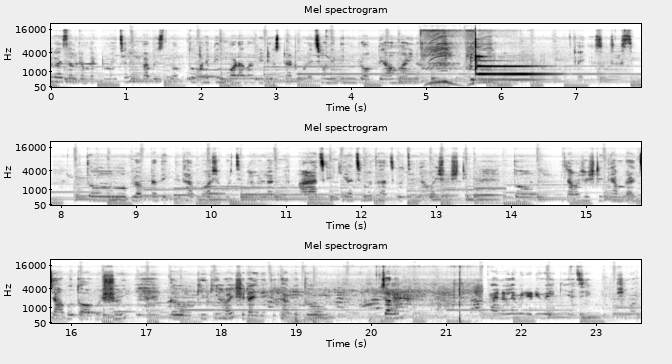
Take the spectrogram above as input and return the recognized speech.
Hello guys, welcome back to my channel publish blog. তো অনেকদিন পর আবার ভিডিও স্টার্ট করেছি, অনেকদিন ব্লগ দেওয়া হয় না। তো ব্লগটা দেখতে থাকো, আশা করছি ভালো লাগবে। আর আজকে কি আছে বলতো আজকে হচ্ছে জামাই ষষ্ঠী। তো জামাই ষষ্ঠীতে আমরা যাব তো অবশ্যই। তো কি কি হয় সেটাই দেখতে থাকো। তো চলো। ফাইনালি আমি রেডি হয়ে গিয়েছি। সীমন্ত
